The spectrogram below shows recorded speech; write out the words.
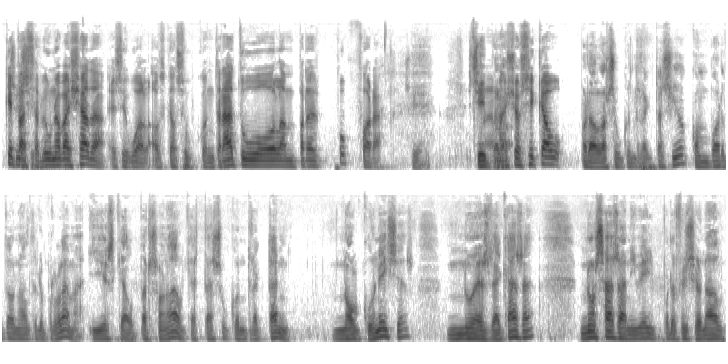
Què sí, passa? Sí. Ve una baixada? És igual, els que el subcontrato o l'empresa... Fora. Sí, sí però, això sí que... ho- però la subcontractació comporta un altre problema, i és que el personal que està subcontractant no el coneixes, no és de casa, no saps a nivell professional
